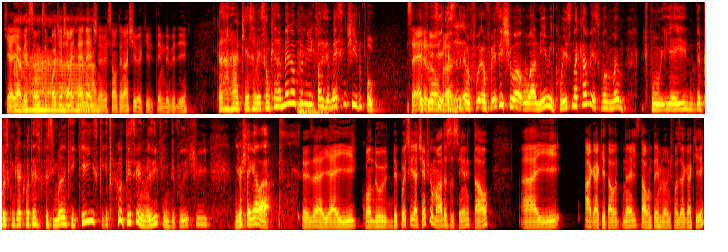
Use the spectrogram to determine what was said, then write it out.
Que aí é a versão que você pode achar na internet, né? A versão alternativa, que tem no DVD. Caraca, essa versão que era melhor pra mim, que fazia mais sentido, pô. Sério? eu, fui Não, assi- pra... eu, fui, eu fui assistir o, o anime com isso na cabeça, falando, mano, tipo, e aí depois com o que acontece, eu fico assim, mano, que que é isso? O que que tá acontecendo? Mas enfim, depois a gente, a gente vai chegar lá. Pois é, e aí, quando. Depois que já tinha filmado essa cena e tal, aí a HQ tava, né? Eles estavam terminando de fazer a HQ.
